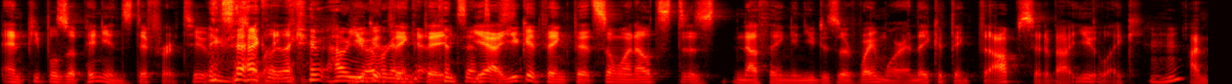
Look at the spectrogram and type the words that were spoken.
And people's opinions differ too. So, Exactly. like, how are you, ever could going think that consensus? yeah you could think that someone else does nothing and you deserve way more and they could think the opposite about you like Mhm. i'm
